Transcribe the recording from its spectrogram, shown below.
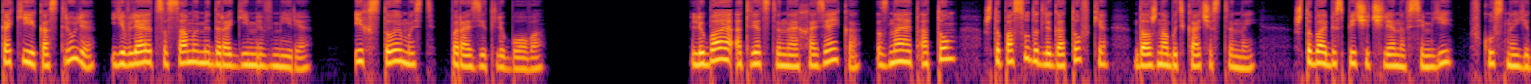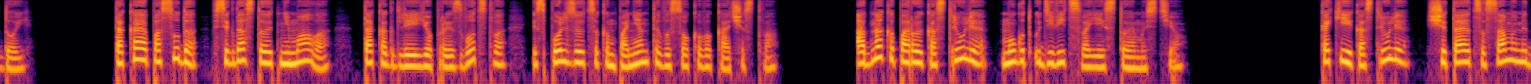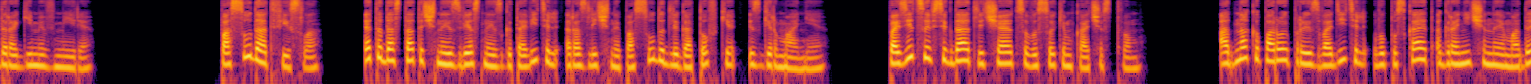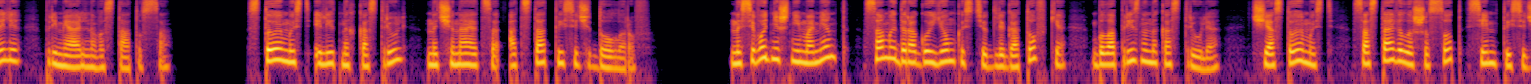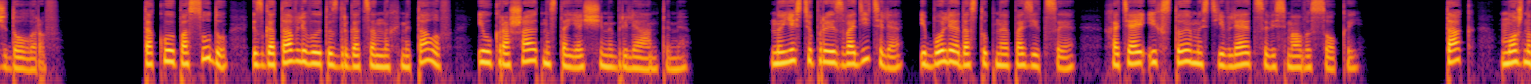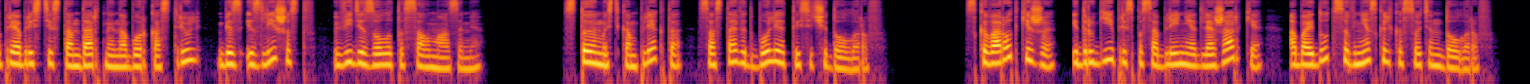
Какие кастрюли являются самыми дорогими в мире? Их стоимость поразит любого. Любая ответственная хозяйка знает о том, что посуда для готовки должна быть качественной, чтобы обеспечить членов семьи вкусной едой. Такая посуда всегда стоит немало, так как для ее производства используются компоненты высокого качества. Однако порой кастрюли могут удивить своей стоимостью. Какие кастрюли считаются самыми дорогими в мире? Посуда от Фисла. Это достаточно известный изготовитель различной посуды для готовки из Германии. Позиции всегда отличаются высоким качеством. Однако порой производитель выпускает ограниченные модели премиального статуса. Стоимость элитных кастрюль начинается от 100 тысяч долларов. На сегодняшний момент самой дорогой емкостью для готовки была признана кастрюля – чья стоимость составила 607 тысяч долларов. Такую посуду изготавливают из драгоценных металлов и украшают настоящими бриллиантами. Но есть у производителя и более доступные позиции, хотя и их стоимость является весьма высокой. Так, можно приобрести стандартный набор кастрюль без излишеств в виде золота с алмазами. Стоимость комплекта составит более тысячи долларов. Сковородки же и другие приспособления для жарки обойдутся в несколько сотен долларов.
